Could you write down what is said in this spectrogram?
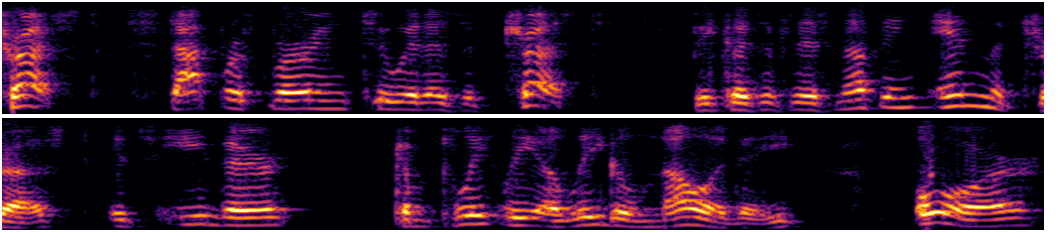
Trust, stop referring to it as a trust because if there's nothing in the trust, it's either completely a legal nullity or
